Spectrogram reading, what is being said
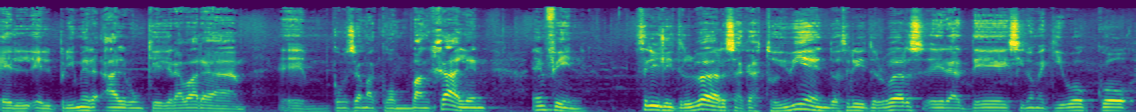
el, primer álbum que grabara, ¿cómo se llama?, con Van Halen, en fin. Three Little Birds, acá estoy viendo, Three Little Birds era de, si no me equivoco,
